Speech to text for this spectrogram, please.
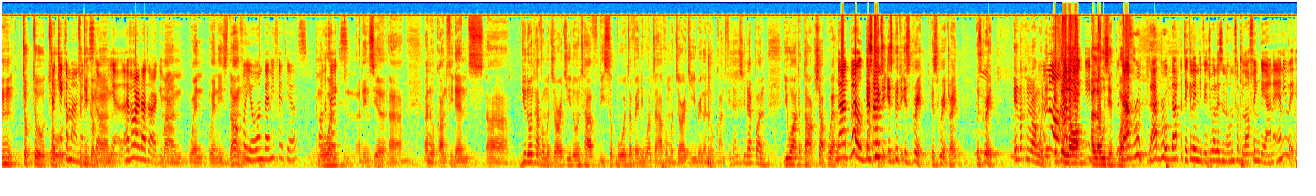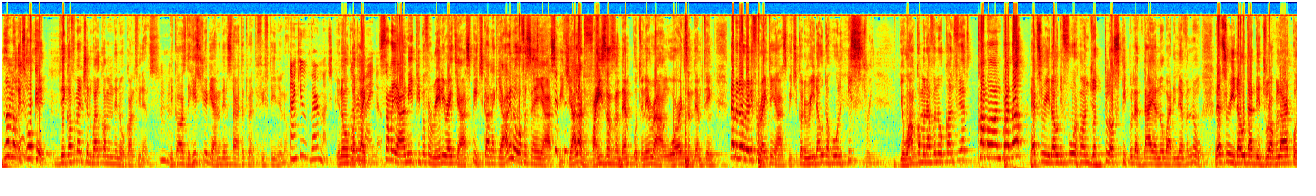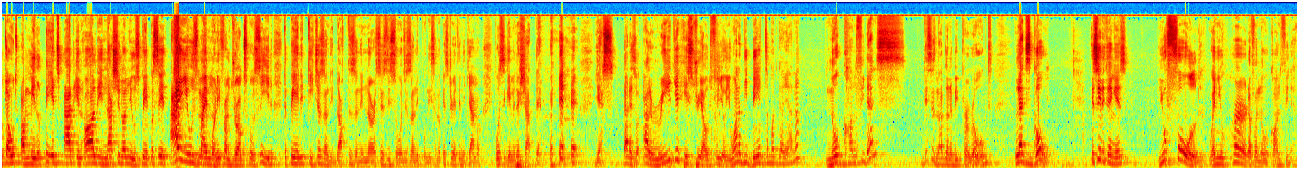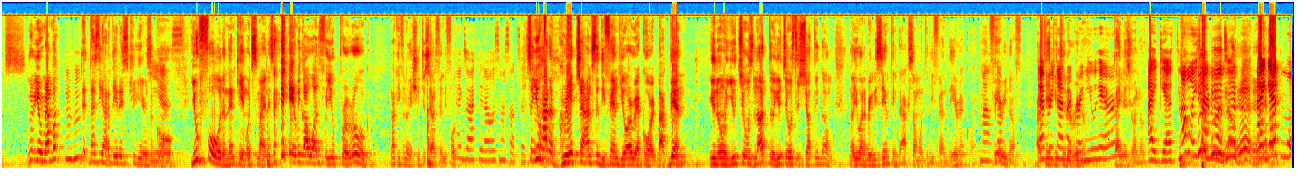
Mhm. To to to to kick a man to kick a man. Yeah, I've heard that argument Man when when he's down. for your own benefit. Yes, No politics. one, I didn't see a, uh, I know confidence. Uh, you don't have a majority. You don't have the support of anyone to have a majority. You bring a no confidence. You depend. You want to talk shop. Well, That well, it's that, good. It's good. It's great. It's great, right? It's great. Ain't nothing wrong with it No, if the I law it- it- allows it. But that group, that group, that particular individual is known for bluffing Guyana anyway. no, so no, it's okay. The government should welcome the no confidence Mm-hmm. because the history again didn't start at 2015. You know. Thank you very much. You know, Good but like some of y'all need people for really write your speech. Cause like y'all don't know what for saying your speech. y'all advisors and them putting in wrong words and them thing. Them not ready for writing your speech. You could read out the whole history. You want come and have no confidence? Come on, brother. Let's read out the 400 plus people that die and nobody never know. Let's read out that the drug lord put out a middle page ad in all the national newspapers saying, I use my money from drugs proceed to pay the teachers and the doctors and the nurses, the soldiers and the police. I'm looking straight in the camera. Supposed to give me the shot there. yes, that is what. I'll read your history out for you. You want to debate about Guyana? No confidence? This is not going to be prorogued. Let's go. You see, the thing is, you fold when you heard of a no confidence. You, you remember? Mm-hmm. Th- That's the other day, that's three years ago. Yes. You fold and then came out smiling and said, hey, we got one for you, prorogue. Not even though you shoot yourself in the foot. Exactly, that wasn't a success. So you had a great chance to defend your record back then. You know, you chose not to. You chose to shut it down. Now you want to bring the same thing to ask someone to defend their record. Malcolm, Fair enough. I'll Every time to I the bring you here, Time is run out. I get not only time runs out, I get more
